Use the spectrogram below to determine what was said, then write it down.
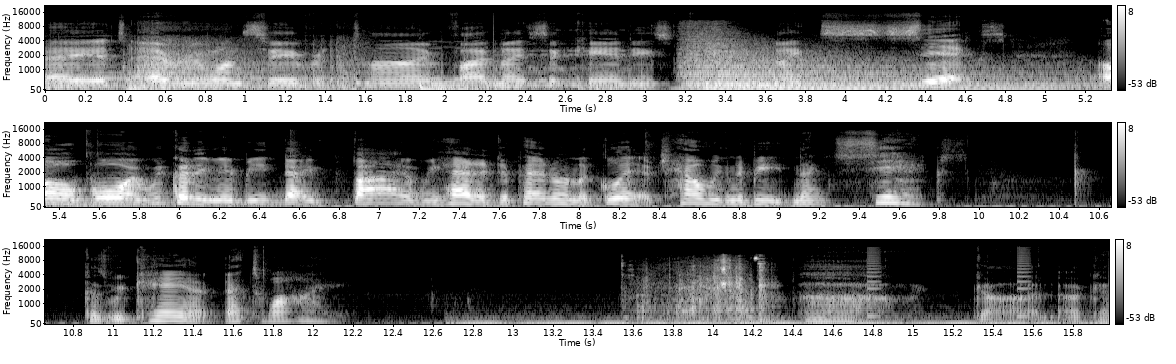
Hey, it's everyone's favorite time. Five Nights at Candy's night six. Oh boy, we couldn't even beat night five. We had to depend on a glitch. How are we gonna beat night six? Because we can't. That's why. Oh my god. Okay.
